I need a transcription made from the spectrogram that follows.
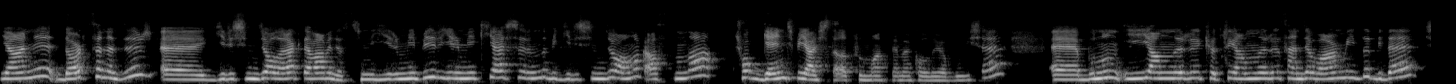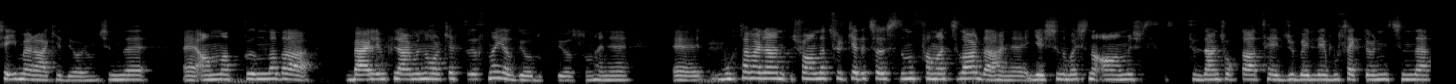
Yani 4 senedir e, girişimci olarak devam ediyorsun. Şimdi 21-22 yaşlarında bir girişimci olmak aslında çok genç bir yaşta atılmak demek oluyor bu işe. E, bunun iyi yanları, kötü yanları sence var mıydı? Bir de şeyi merak ediyorum. Şimdi e, anlattığında da Berlin Filarmoni Orkestrası'na yazıyorduk diyorsun. Hani e, muhtemelen şu anda Türkiye'de çalıştığınız sanatçılar da hani yaşını başını almış, sizden çok daha tecrübeli, bu sektörün içinde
